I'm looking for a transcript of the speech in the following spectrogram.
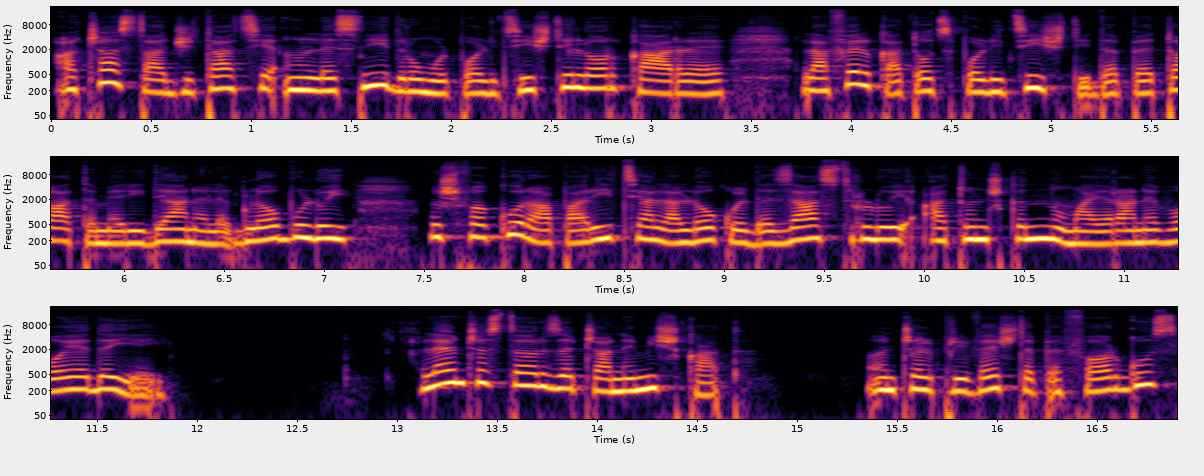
Această agitație înlesni drumul polițiștilor care, la fel ca toți polițiștii de pe toate meridianele globului, își făcură apariția la locul dezastrului atunci când nu mai era nevoie de ei. Lancaster zăcea nemișcat. În cel privește pe Fergus,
